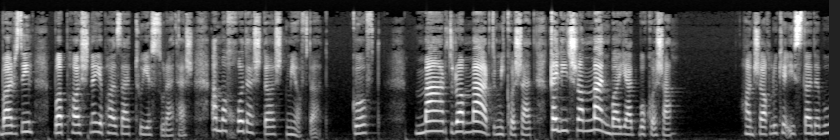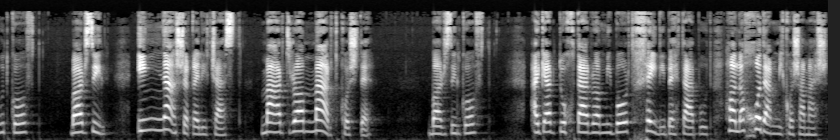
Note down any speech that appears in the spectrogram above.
بارزیل با پاشنه پا زد توی صورتش اما خودش داشت میافتاد. گفت مرد را مرد می‌کشد. قلیچ را من باید بکشم. هانشاغلو که ایستاده بود گفت بارزیل این نش قلیچ است. مرد را مرد کشته. بارزیل گفت اگر دختر را می برد خیلی بهتر بود. حالا خودم میکشمش.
